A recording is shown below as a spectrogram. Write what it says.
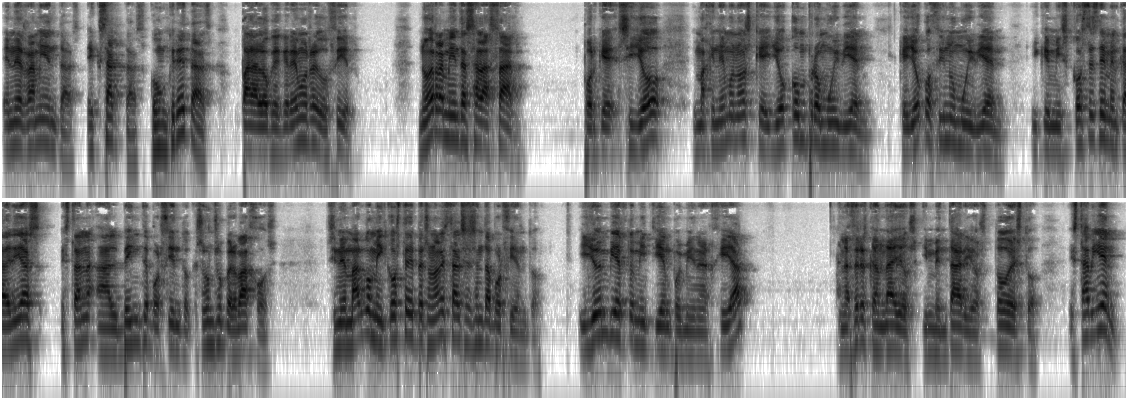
en herramientas exactas, concretas, para lo que queremos reducir. No herramientas al azar. Porque si yo, imaginémonos que yo compro muy bien, que yo cocino muy bien y que mis costes de mercaderías están al 20%, que son súper bajos. Sin embargo, mi coste de personal está al 60%. Y yo invierto mi tiempo y mi energía en hacer escandallos, inventarios, todo esto. Está bien,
